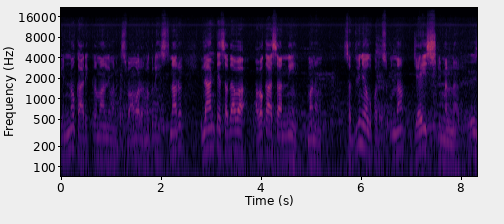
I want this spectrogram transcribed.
ఎన్నో కార్యక్రమాలని మనకు స్వామివారు అనుగ్రహిస్తున్నారు. ఇలాంటి సదావ అవకాశాన్ని మనం సద్వినియోగపరుచుకుందాం. జై శ్రీమన్నారాయణ.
